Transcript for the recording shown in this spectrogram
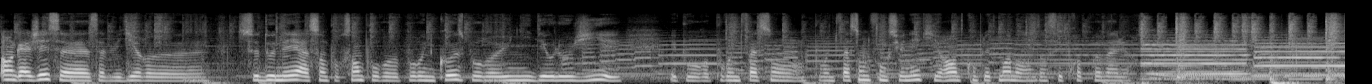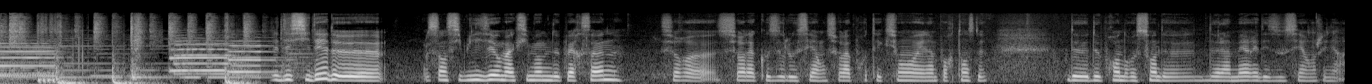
engagé, ça, veut dire euh, se donner à 100% pour, euh, pour une cause, pour euh, une idéologie et, pour, une façon, de fonctionner qui rentre complètement dans, ses propres valeurs. J'ai décidé de sensibiliser au maximum de personnes sur, la cause de l'océan, sur la protection et l'importance de, prendre soin de la mer et des océans en général.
